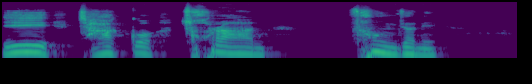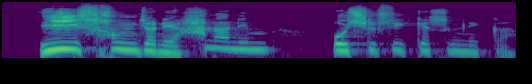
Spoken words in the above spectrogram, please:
이 작고 초라한 성전이 이 성전에 하나님 오실 수 있겠습니까?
